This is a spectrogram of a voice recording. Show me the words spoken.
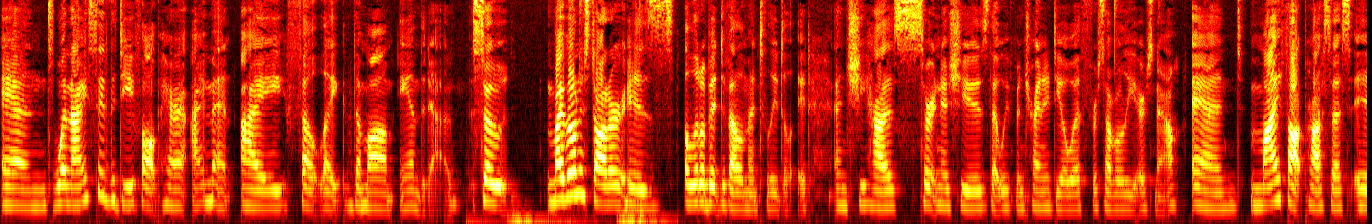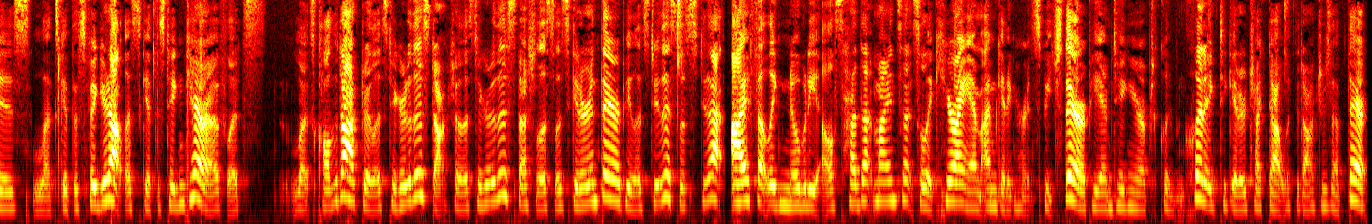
And when I say the default parent, I meant I felt like the mom and the dad. So my bonus daughter is a little bit developmentally delayed and she has certain issues that we've been trying to deal with for several years now. And my thought process is let's get this figured out. Let's get this taken care of. Let's let's call the doctor. Let's take her to this doctor. Let's take her to this specialist. Let's get her in therapy. Let's do this. Let's do that. I felt like nobody else had that mindset. So like here I am. I'm getting her in speech therapy. I'm taking her up to Cleveland Clinic to get her checked out with the doctors up there.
